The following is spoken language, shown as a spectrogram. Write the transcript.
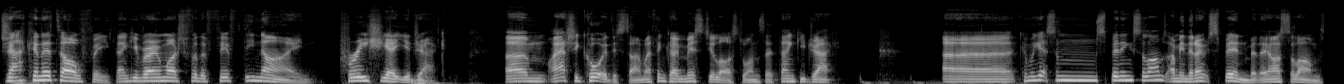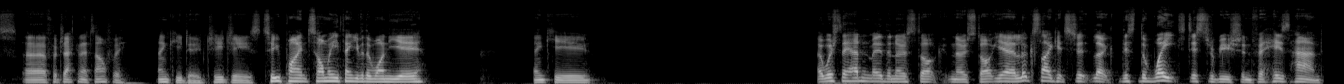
Jack and a Talfie. Thank you very much for the 59. Appreciate you, Jack. Um, I actually caught it this time. I think I missed your last one, so thank you, Jack. Uh, can we get some spinning salams? I mean, they don't spin, but they are salams uh, for Jack and Atalfi. Thank you, dude. GG's. Two pint Tommy. Thank you for the one year. Thank you. I wish they hadn't made the no stock, no stock. Yeah, it looks like it's just look this the weight distribution for his hand.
